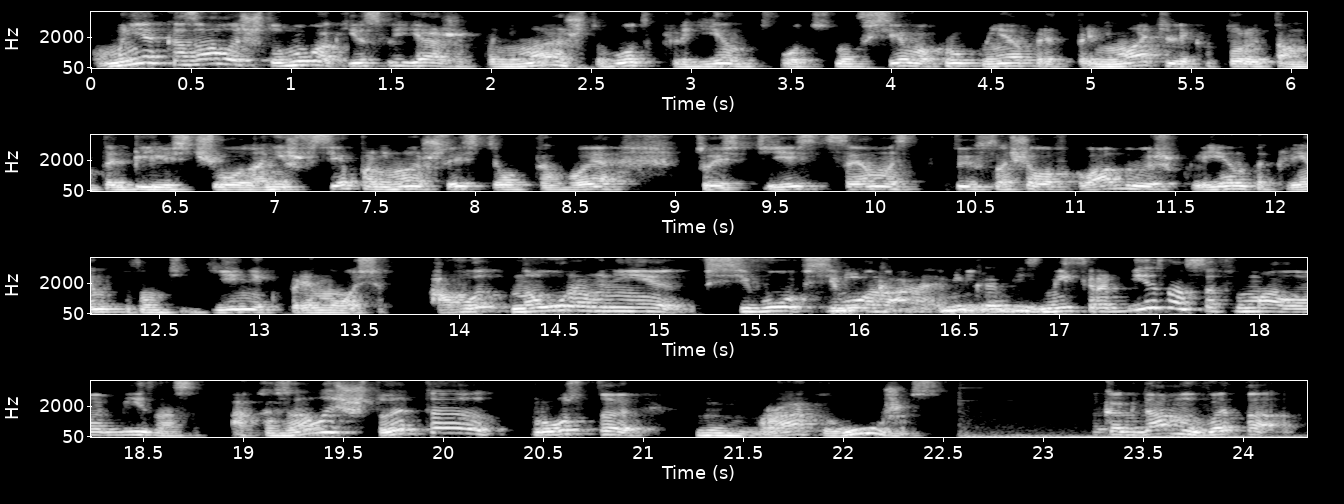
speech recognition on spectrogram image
Мне казалось, что, ну как, если я же понимаю, что вот клиент, вот ну, все вокруг меня предприниматели, которые там добились чего-то, они же все понимают, что есть ЛТВ, то есть есть ценность. Ты сначала вкладываешь в клиента, клиент потом тебе денег приносит. А вот на уровне всего-всего Микро, микробизнес. микробизнесов и малого бизнеса оказалось, что это просто ну, мрак и ужас. Когда мы в это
